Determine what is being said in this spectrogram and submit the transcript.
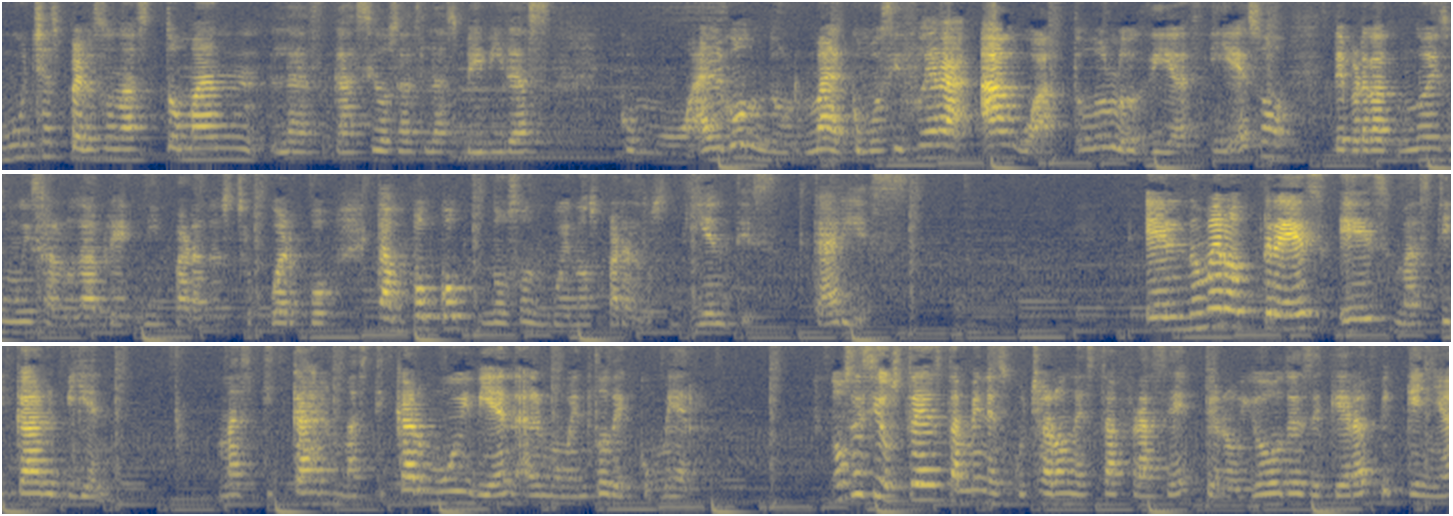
muchas personas toman las gaseosas, las bebidas como algo normal, como si fuera agua todos los días y eso de verdad no es muy saludable ni para nuestro cuerpo, tampoco no son buenos para los dientes, caries. El número 3 es masticar bien. Masticar, masticar muy bien al momento de comer. No sé si ustedes también escucharon esta frase, pero yo desde que era pequeña,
